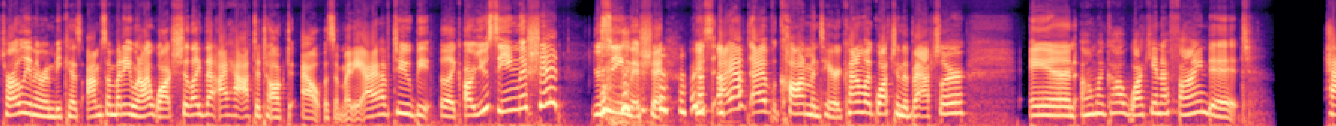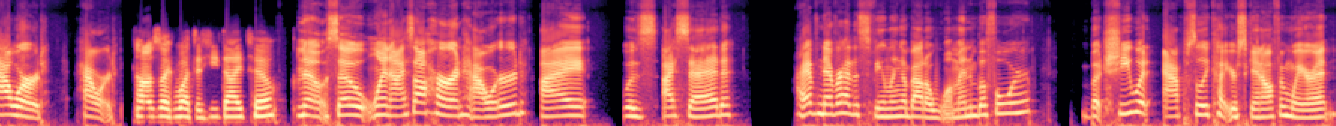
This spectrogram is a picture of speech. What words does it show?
Charlie in the room because I'm somebody when I watch shit like that I have to talk to, out with somebody. I have to be like, "Are you seeing this shit? You're seeing this shit." You, I have I have commentary, kind of like watching The Bachelor. And oh my god, why can't I find it? Howard. Howard. I was like, "What? Did he die too?" No. So when I saw her and Howard, I was I said, I have never had this feeling about a woman before, but she would absolutely cut your skin off and wear it.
